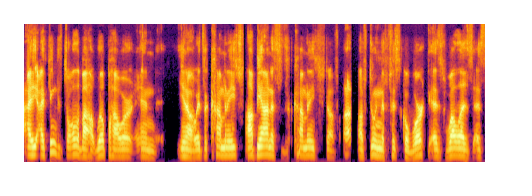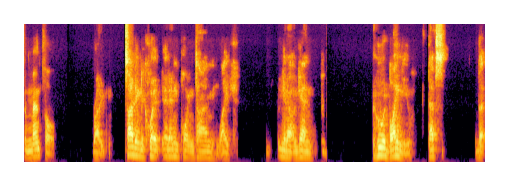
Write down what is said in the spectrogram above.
I, I think it's all about willpower and you know it's a combination i'll be honest it's a combination of uh, of doing the physical work as well as as the mental right deciding to quit at any point in time like you know again who would blame you that's that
